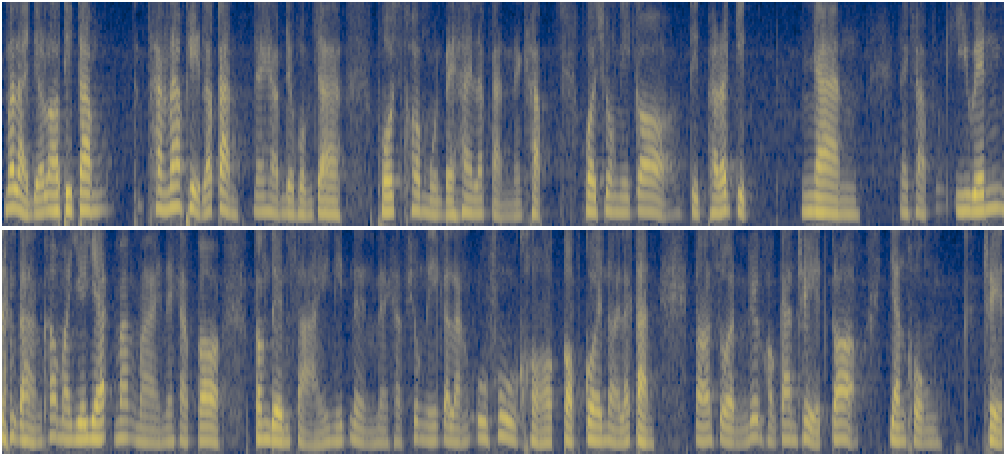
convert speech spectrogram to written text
เมื่อไหร่เดี๋ยวรอติดตามทางหน้าเพจแล้วกันนะครับ เดี๋ยวผมจะโพสต์ข้อมูลไปให้แล้วกันนะครับเพราะช่วงนี้ก็ติดภารกิจงานนะครับอีเวนต์ต่างๆ เข้ามาเยอะแยะมากมายนะครับ ก็ต้องเดินสายนิดหนึ่งนะครับ ช่วงนี้กำลังอู้ฟู่ขอกอบโกยหน่อยแล้วกันเนาะส่วนเรื่องของการเทรดก็ยังคงเทรด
